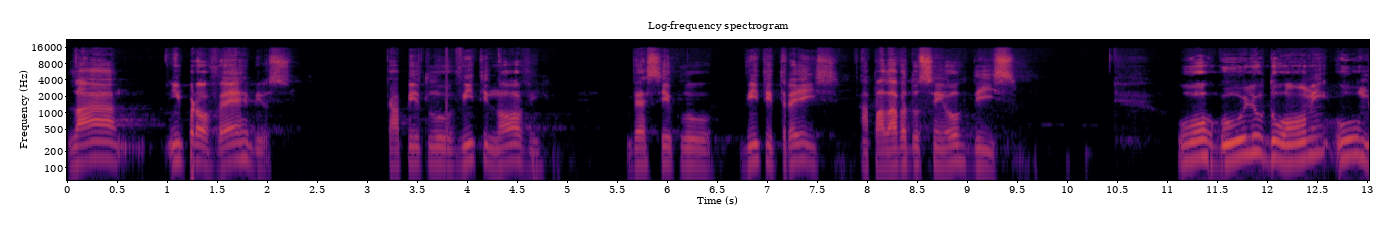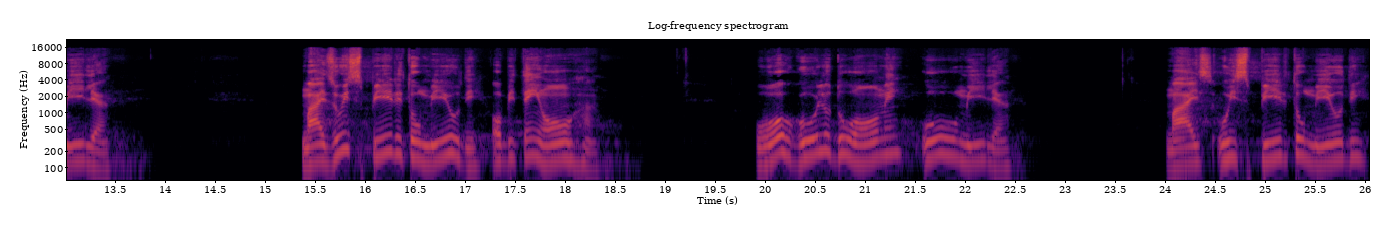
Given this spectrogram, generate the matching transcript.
Lá em Provérbios, capítulo 29, versículo 23, a palavra do Senhor diz: O orgulho do homem o humilha, mas o espírito humilde obtém honra. O orgulho do homem o humilha, mas o espírito humilde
